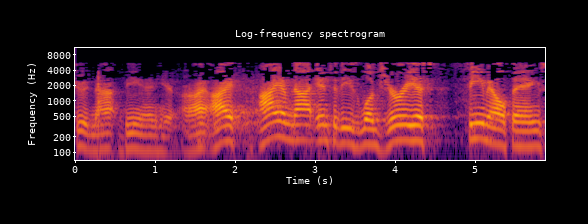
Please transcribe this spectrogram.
should not be in here. Alright? I, I am not into these luxurious female things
